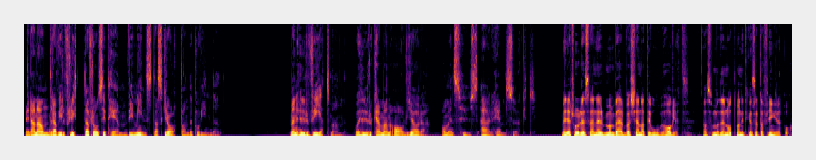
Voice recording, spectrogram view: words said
medan andra vill flytta från sitt hem vid minsta skrapande på vinden. Men hur vet man och hur kan man avgöra om ens hus är hemsökt? Men jag tror det är så här, när man väl börjar känna att det är obehagligt. Alltså det är något man inte kan sätta fingret på.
